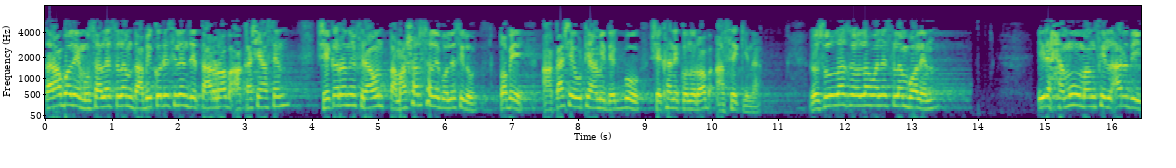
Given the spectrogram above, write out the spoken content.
তারা বলে, মুসা আল্লাহিসাল্লাম দাবি করেছিলেন যে তার রব আকাশে আছেন। সে কারণে ফেরাউন তামাশার সালে বলেছিল, তবে আকাশে উঠে আমি দেখব সেখানে কোনো রব আছে কিনা। রসুল্লাহ সাল্লাহ আলাইসাল্লাম বলেন ইর হামু মাংফিল আরদি,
